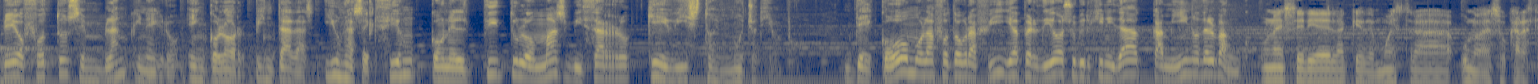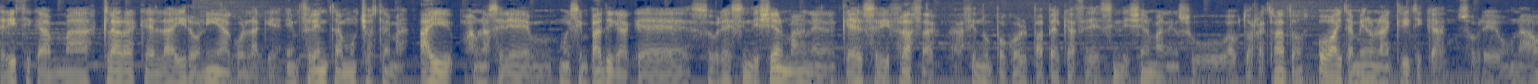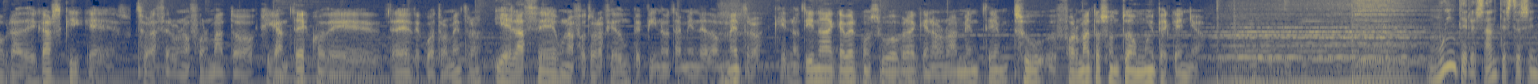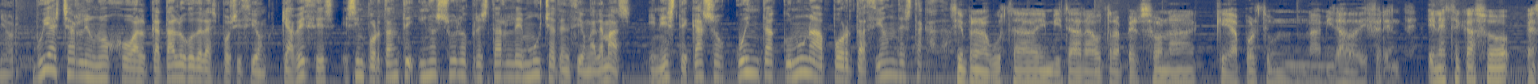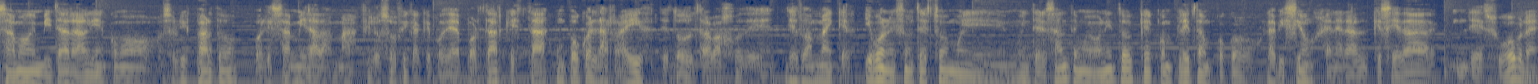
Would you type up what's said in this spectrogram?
Veo fotos en blanco y negro, en color, pintadas y una sección con el título más bizarro que he visto en mucho tiempo de cómo la fotografía perdió su virginidad camino del banco. Una serie en la que demuestra una de sus características más claras, que es la ironía con la que enfrenta muchos temas. Hay una serie muy simpática que es sobre Cindy Sherman, en el que él se disfraza haciendo un poco el papel que hace Cindy Sherman en su autorretrato. O hay también una crítica sobre una obra de Garsky que suele hacer unos formatos gigantescos de 3, de 4 metros. Y él hace una fotografía de un pepino también de 2 metros que no tiene nada que ver con su obra, que normalmente sus formatos son todos muy pequeños. Muy interesante este señor. Voy a echarle un ojo al catálogo de la exposición, que a veces es importante y no suelo prestarle mucha atención. Además, en este caso cuenta con una aportación destacada. Siempre nos gusta invitar a otra persona que aporte una mirada diferente. En este caso pensamos invitar a alguien como José Luis Pardo por esa mirada más filosófica que podía aportar, que está un poco en la raíz de todo el trabajo de, de Michael. Y bueno, hizo un texto muy, muy interesante, muy bonito, que completa un poco la visión general que se da de su obra.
